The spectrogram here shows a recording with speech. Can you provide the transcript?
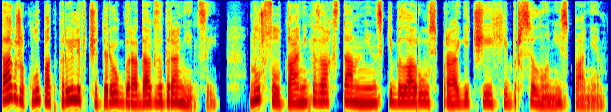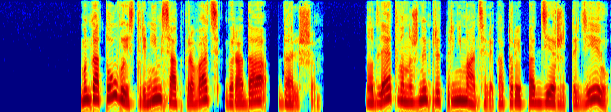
Также клуб открыли в четырех городах за границей. Нур-Султане, Казахстан, Минске, Беларусь, Праге, Чехии, Барселоне, Испания. Мы готовы и стремимся открывать города дальше. Но для этого нужны предприниматели, которые поддержат идею,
